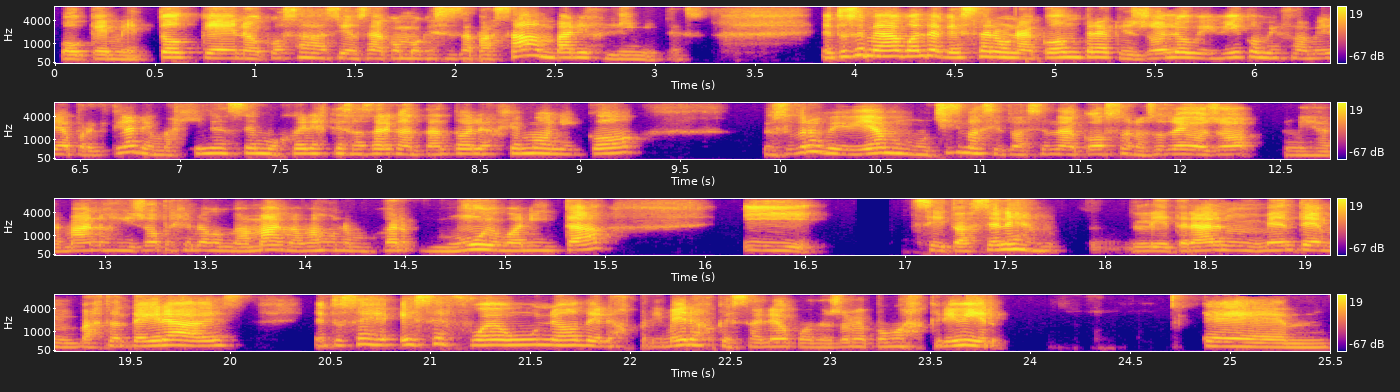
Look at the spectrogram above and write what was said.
o que me toquen o cosas así, o sea, como que se pasaban varios límites. Entonces me da cuenta que esa era una contra que yo lo viví con mi familia, porque claro, imagínense mujeres que se acercan tanto a lo hegemónico, nosotros vivíamos muchísima situación de acoso, nosotros digo yo, mis hermanos y yo, por ejemplo, con mi mamá, mi mamá es una mujer muy bonita y situaciones literalmente bastante graves. Entonces, ese fue uno de los primeros que salió cuando yo me pongo a escribir, Em,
